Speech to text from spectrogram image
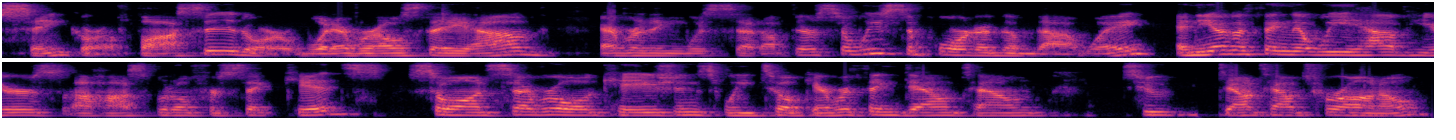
sink or a faucet or whatever else they have, everything was set up there. So we supported them that way. And the other thing that we have here is a hospital for sick kids. So on several occasions, we took everything downtown to downtown Toronto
